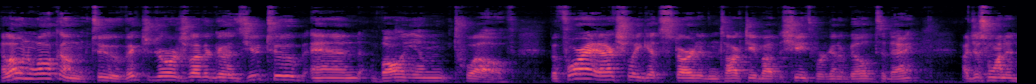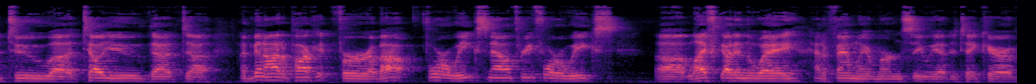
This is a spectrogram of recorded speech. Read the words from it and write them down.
Hello and welcome to Viktor George Leather Goods YouTube and Volume 12. Before I actually get started and talk to you about the sheath we're going to build today, I just wanted to uh, tell you that uh, I've been out of pocket for about four weeks now, three, four weeks. Uh, life got in the way, had a family emergency we had to take care of.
